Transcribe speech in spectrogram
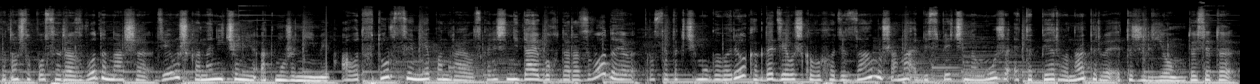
Потому что после развода наша девушка, она ничего не, от мужа не имеет. А вот в Турции мне понравилось. Конечно, не дай бог до развода, я просто это к чему говорю. Когда девушка выходит замуж, она обеспечена мужа, это перво-наперво, это жильем. То есть это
